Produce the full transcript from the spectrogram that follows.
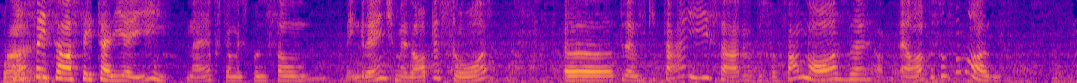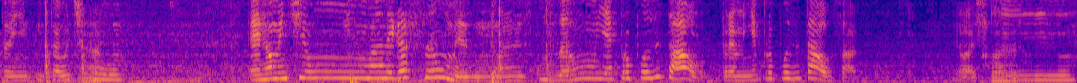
Claro. Não sei se ela aceitaria aí, né? Porque é uma exposição bem grande, mas é uma pessoa uh, trans que tá aí, sabe? Uma pessoa famosa. Ela é uma pessoa famosa. Então, então tipo. É realmente um, uma negação mesmo, uma exclusão e é proposital. Para mim é proposital, sabe? Eu acho claro. que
